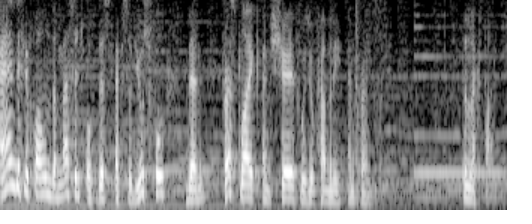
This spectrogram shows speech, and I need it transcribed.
And if you found the message of this episode useful, then press like and share it with your family and friends. Till next time.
